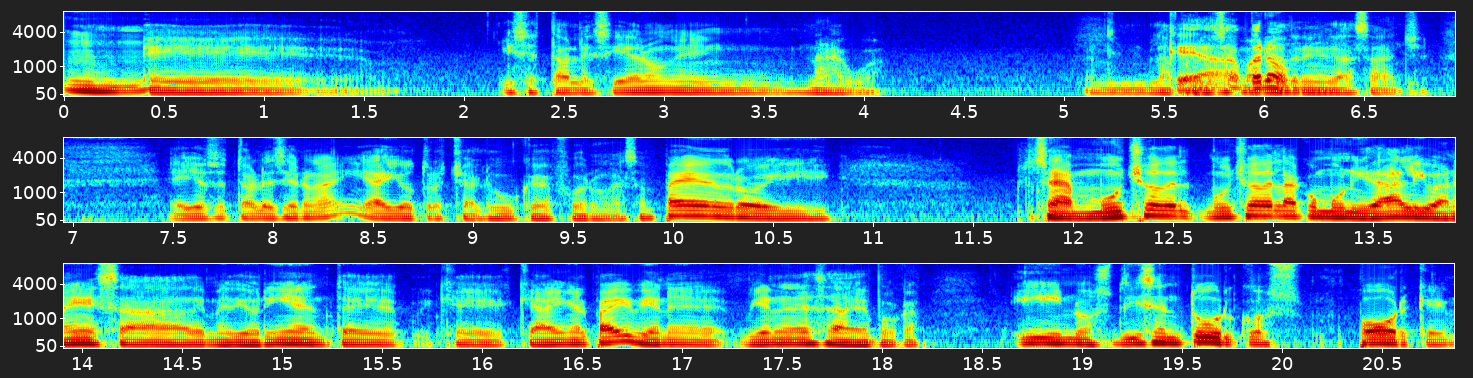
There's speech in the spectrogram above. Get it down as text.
Eh, y se establecieron en Nagua, en la provincia de Trinidad Sánchez. Ellos se establecieron ahí. Hay otros chalú que fueron a San Pedro y o sea, mucho de, mucho de la comunidad libanesa de Medio Oriente que, hay en el país viene, viene de esa época. Y nos dicen turcos porque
